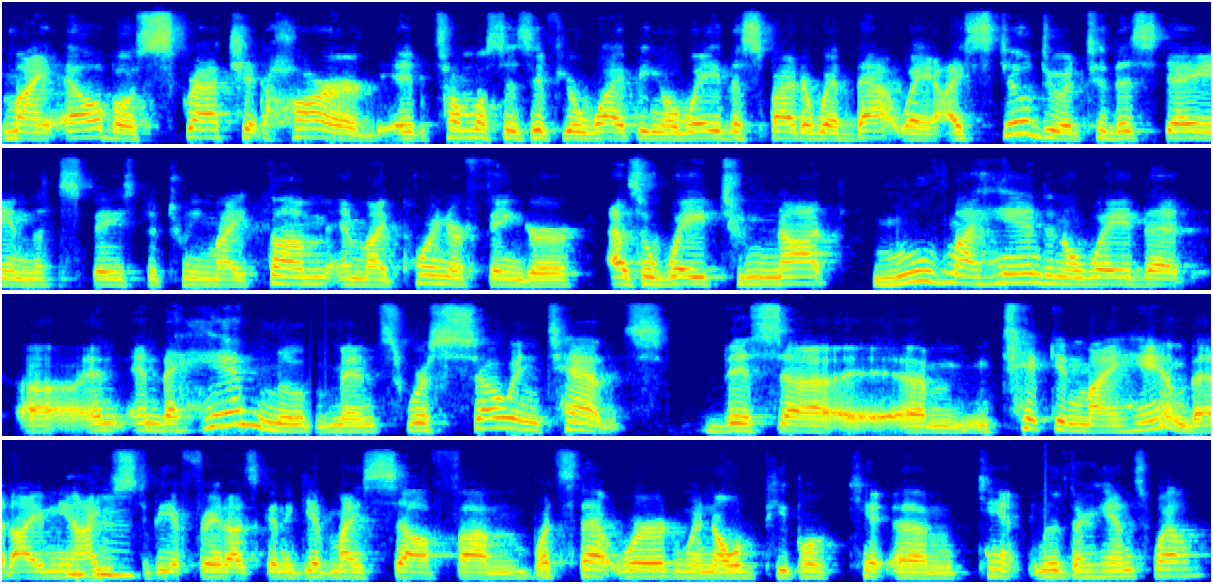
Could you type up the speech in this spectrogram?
my elbow, scratch it hard. It's almost as if you're wiping away the spider web that way. I still do it to this day in the space between my thumb and my pointer finger as a way to not move my hand in a way that, uh, and, and the hand movements were so intense this uh, um, tic in my hand that I mean, mm-hmm. I used to be afraid I was going to give myself um, what's that word when old people can't, um, can't move their hands well?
